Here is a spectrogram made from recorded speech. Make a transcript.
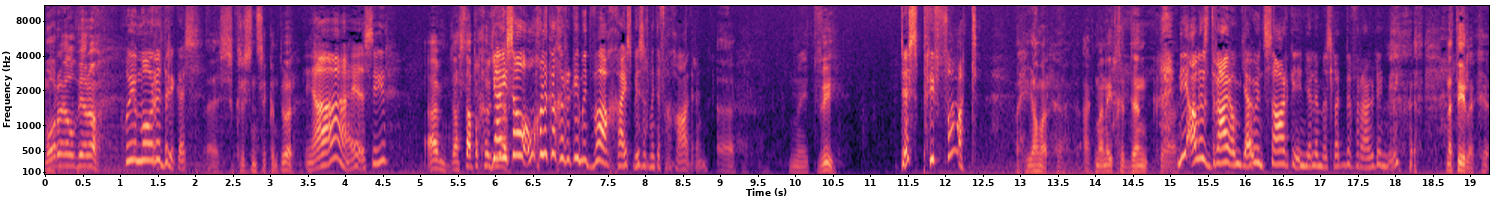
Môre Elvera, Goeiemôre Driekus. is Christen se kantoor. Ja, hy is hier. Ehm, um, dan stap ek gou Jy deur. sal ongelukkig rukkie moet wag. Hy's besig met 'n vergadering. met wie? Dis privaat. Oh, jammer, ek het maar net gedink uh, Nie alles draai om jou en Saartjie en julle mislukte verhouding nie. natuurlik. Uh,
